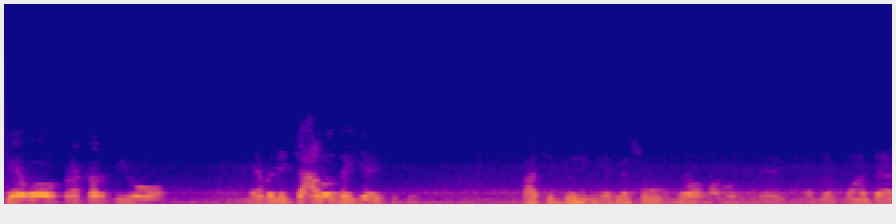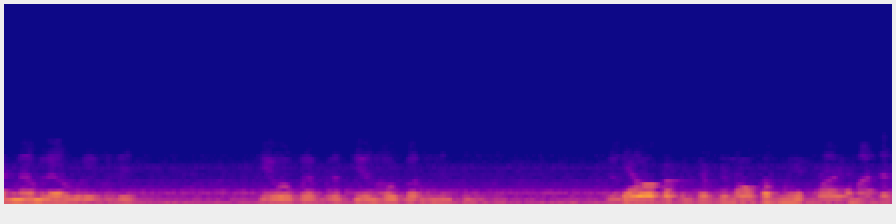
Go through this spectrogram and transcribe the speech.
ટેવો પ્રકૃતિઓ એ બધી ચાલુ થઈ જાય છે કે. પાછી જૂની એટલે શું કહેવા માંગો છો? આપણે પાંચ આજ્ઞા રહેવું એ બધી કેવો પ્રકૃતિઓ નો કર્મ નથી કેવો પ્રકૃતિ નો કરવું એટલે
